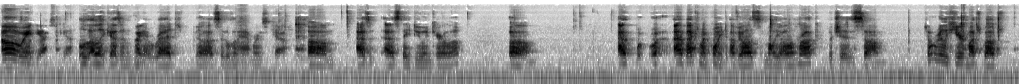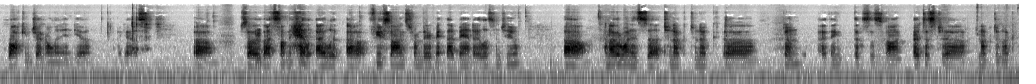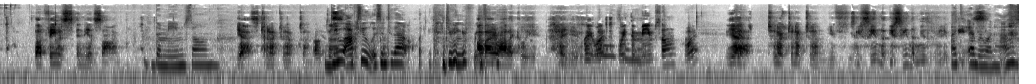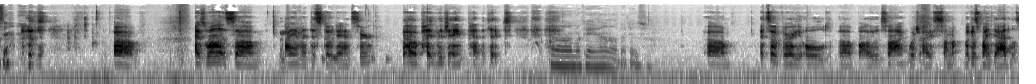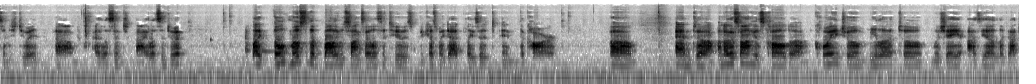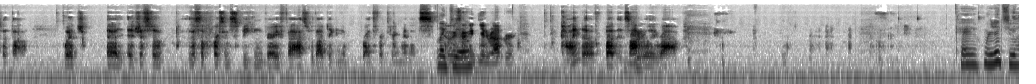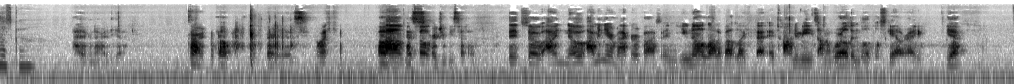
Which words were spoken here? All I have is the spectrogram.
Oh wait, yes, yeah. Well, Like as in Oh, you know, red uh, sickles and hammers. Yeah. Um, as as they do in Kerala. Um, I, w- w- uh, back to my point, Avial is Malayalam rock, which is um, don't really hear much about rock in general in India, I guess. Um, so that's something I, I li- uh, a few songs from their ba- that band I listen to. Um, another one is uh, Tunak Tunak uh, Tun. I think that's the song. Or just uh, Tunak Tunak, that famous Indian song. The meme song. Yes, Tunak Tunak Tun. Oh, Do you actually listen to that like, during your free time? Unironically, I do. Wait, what? Wait, the meme song? What? Yeah, Tunak Tunak Tun. You've you've seen the you've seen the music video. I think everyone has. um, as well as um, I am a disco dancer uh, by Vijay Benedict. um. Okay, I don't know what that is. Um, it's a very old uh, Bollywood song, which I some because my dad listened to it. Um, I listened. I listened to it. Like the, most of the Bollywood songs I listen to is because my dad plays it in the car. Um, and uh, another song is called um, "Koi Jo Mila To Mujhe Aisa Lagta Tha," which uh, it's just a just a person speaking very fast without taking a breath for three minutes. Like He's an. Indian rapper. Kind of, but it's not really rap. Okay, where did Suhas go? I have no idea. Sorry. oh, there it is. What? Oh, Um, nice so- RGB setup. Dude, So I know I'm in your macro class, and you know a lot about like the economies on a world and global scale, right? Yeah.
